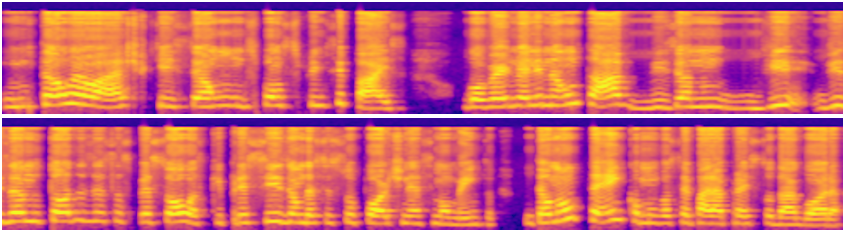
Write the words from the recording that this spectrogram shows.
Então eu acho que isso é um dos pontos principais. O governo ele não está vi, visando todas essas pessoas que precisam desse suporte nesse momento. Então não tem como você parar para estudar agora.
